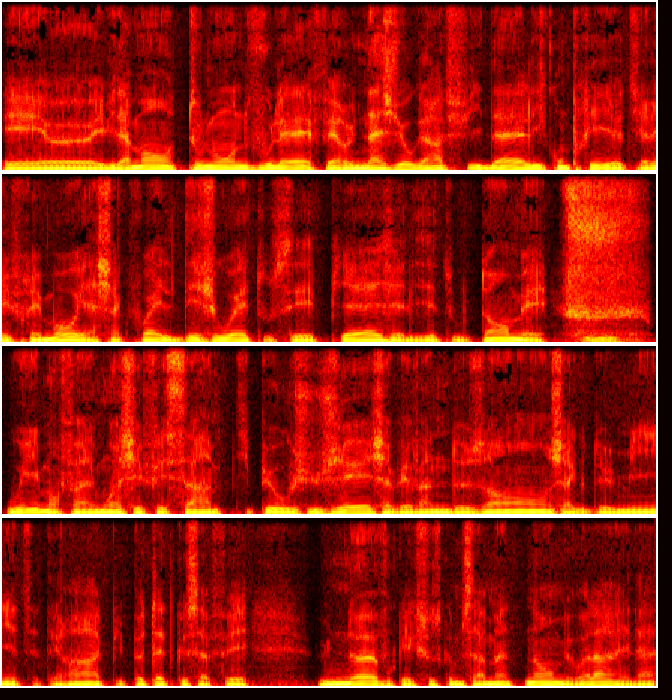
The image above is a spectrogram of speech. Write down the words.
Et euh, évidemment, tout le monde voulait faire une agiographie d'elle, y compris euh, Thierry Frémaux. Et à chaque fois, elle déjouait tous ses pièges. Elle disait tout le temps, mais oui, mais enfin, moi, j'ai fait ça un petit peu au jugé. J'avais 22 ans, Jacques Demy, etc. Et puis peut-être que ça fait une œuvre ou quelque chose comme ça maintenant, mais voilà, elle a,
